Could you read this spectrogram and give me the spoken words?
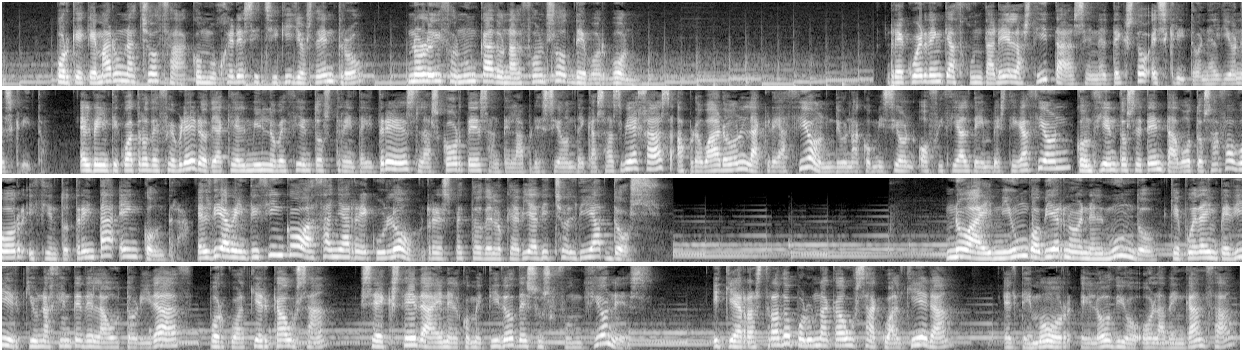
porque quemar una choza con mujeres y chiquillos dentro no lo hizo nunca don Alfonso de Borbón. Recuerden que adjuntaré las citas en el texto escrito, en el guion escrito. El 24 de febrero de aquel 1933, las Cortes, ante la presión de Casas Viejas, aprobaron la creación de una comisión oficial de investigación con 170 votos a favor y 130 en contra. El día 25, Azaña reculó respecto de lo que había dicho el día 2. No hay ni un gobierno en el mundo que pueda impedir que un agente de la autoridad, por cualquier causa, se exceda en el cometido de sus funciones y que arrastrado por una causa cualquiera, el temor, el odio o la venganza,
